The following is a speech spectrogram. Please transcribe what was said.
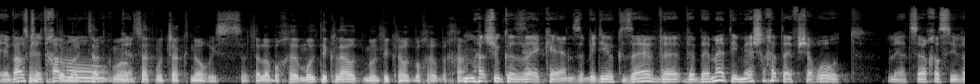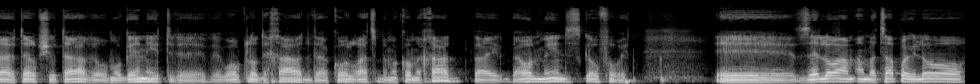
אה, ואז כשהתחלנו... קצת כמו, כן. קצת כמו צ'אק נוריס, אתה לא בוחר multi cloud, multi cloud בוחר בך. משהו כזה, כן, זה בדיוק זה, ו- ובאמת, אם יש לך את האפשרות לייצר לך סביבה יותר פשוטה והומוגנית, ו-workload אחד, והכל רץ במקום אחד, by, by all means, go for it. אה, זה לא, ההמלצה פה היא לא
